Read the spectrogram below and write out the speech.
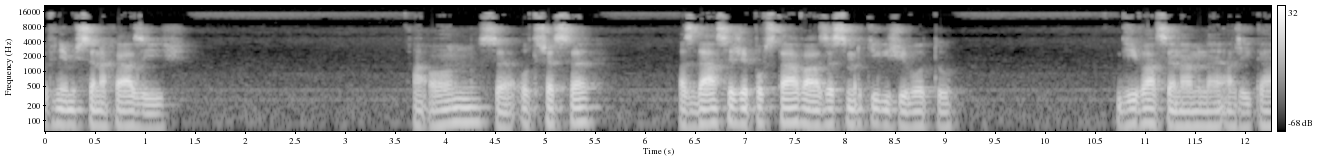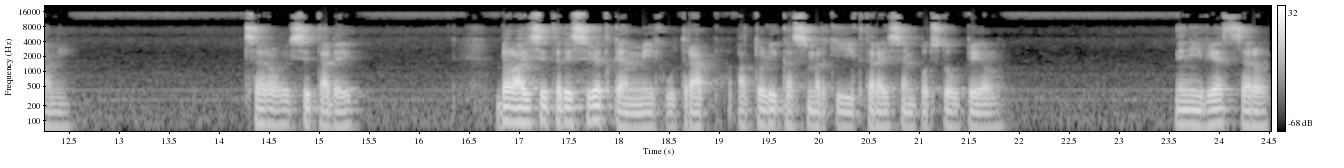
v němž se nacházíš? a on se otřese a zdá se, že povstává ze smrti k životu. Dívá se na mne a říká mi, dcero, jsi tady? Byla jsi tedy svědkem mých útrap a tolika smrtí, které jsem podstoupil. Nyní věz, dcero,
